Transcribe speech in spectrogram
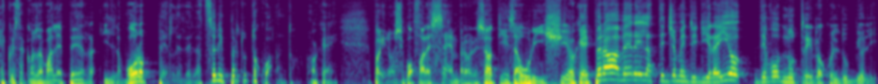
E questa cosa vale per il lavoro, per le relazioni, per tutto quanto, ok? Poi non si può fare sempre perché sennò ti esaurisci, ok? Però avere l'atteggiamento di dire io devo nutrirlo quel dubbio lì.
